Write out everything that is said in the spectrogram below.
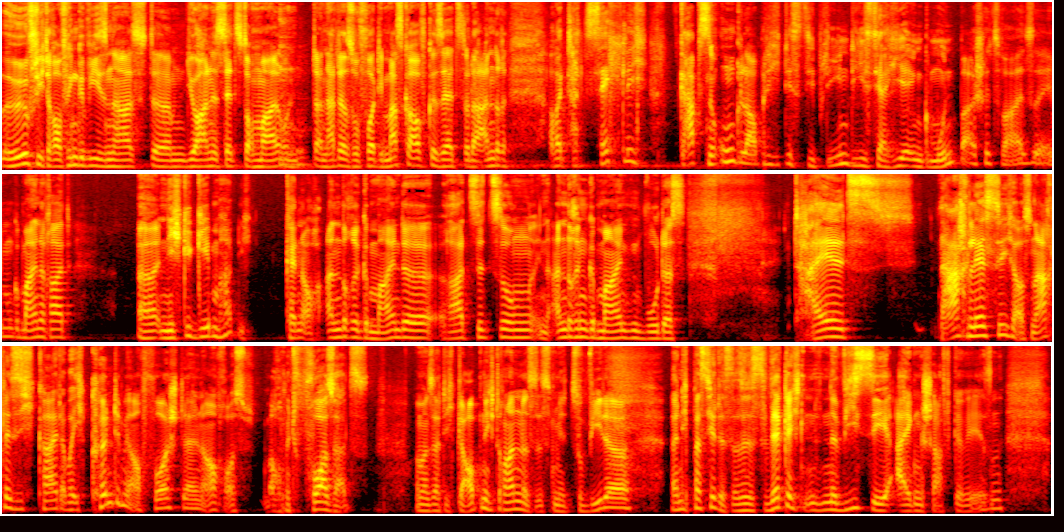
höflich darauf hingewiesen hast, ähm, Johannes, setz doch mal und dann hat er sofort die Maske aufgesetzt oder andere. Aber tatsächlich gab es eine unglaubliche Disziplin, die es ja hier in Gmund beispielsweise im Gemeinderat äh, nicht gegeben hat. Ich kenne auch andere Gemeinderatssitzungen in anderen Gemeinden, wo das teils nachlässig, aus Nachlässigkeit, aber ich könnte mir auch vorstellen, auch, aus, auch mit Vorsatz, wenn man sagt, ich glaube nicht dran, das ist mir zuwider, äh, nicht passiert ist. Das ist wirklich eine Wiessee-Eigenschaft gewesen.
